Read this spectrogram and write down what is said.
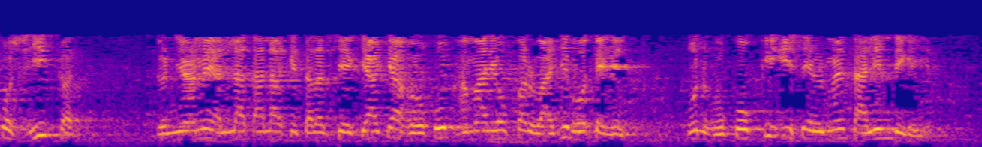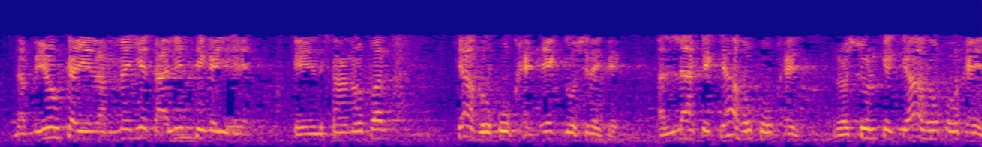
کو سیکھ کر دنیا میں اللہ تعالیٰ کی طرف سے کیا کیا حقوق ہمارے اوپر واجب ہوتے ہیں، ان حقوق کی اس علم میں تعلیم دی گئی ہے۔ نبیوں کے علم میں یہ تعلیم دی گئی ہے کہ انسانوں پر کیا حقوق ہیں ایک دوسرے کے۔ اللہ کے کیا حقوق ہیں؟ رسول کے کیا حقوق ہیں؟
